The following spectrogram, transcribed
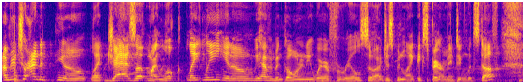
I've been trying to you know like jazz up my look lately. You know, we haven't been going anywhere for real, so I've just been like experimenting with stuff.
